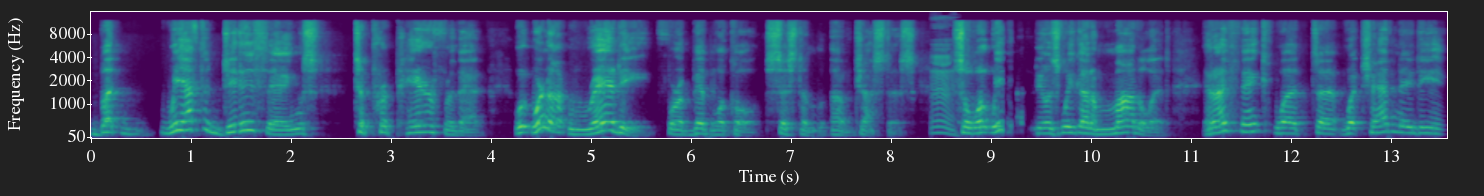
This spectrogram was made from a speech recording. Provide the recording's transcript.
But we have to do things to prepare for that. We- We're not ready for a biblical system of justice. Mm. So what to do is we've got to model it. And I think what uh, what Chad and Nadine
